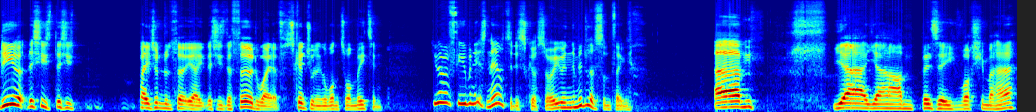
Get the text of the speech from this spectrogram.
Do you? This is this is page 138. This is the third way of scheduling a one-to-one meeting. Do you have a few minutes now to discuss, or are you in the middle of something? Um, yeah, yeah, I'm busy washing my hair.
